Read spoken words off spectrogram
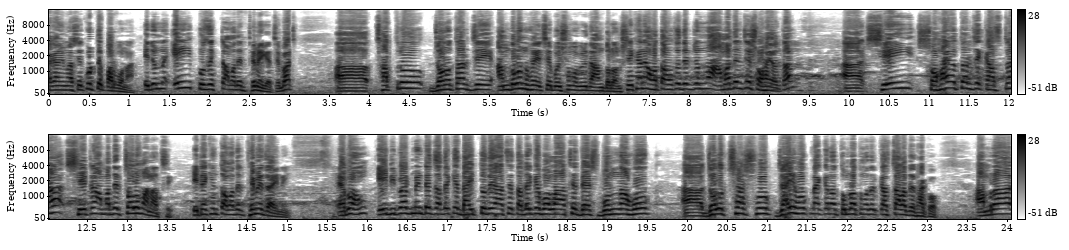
আগামী মাসে করতে পারব না। এজন্য এই প্রজেক্টটা আমাদের থেমে গেছে। বাট ছাত্র জনতার যে আন্দোলন হয়েছে বৈষম্য বিরোধী আন্দোলন, সেখানে হতাহতদের জন্য আমাদের যে সহায়তা সেই সহায়তার যে কাজটা, সেটা আমাদের চলমান আছে। এটা কিন্তু আমাদের থেমে যায়নি। এবং এই ডিপার্টমেন্টে যাদেরকে দায়িত্ব দেওয়া আছে, তাদেরকে বলা আছে, দেশ বন্যা হোক জলোচ্ছ্বাস হোক, যাই হোক না কেন, তোমরা তোমাদের কাজ চালাতে থাকো। আমরা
